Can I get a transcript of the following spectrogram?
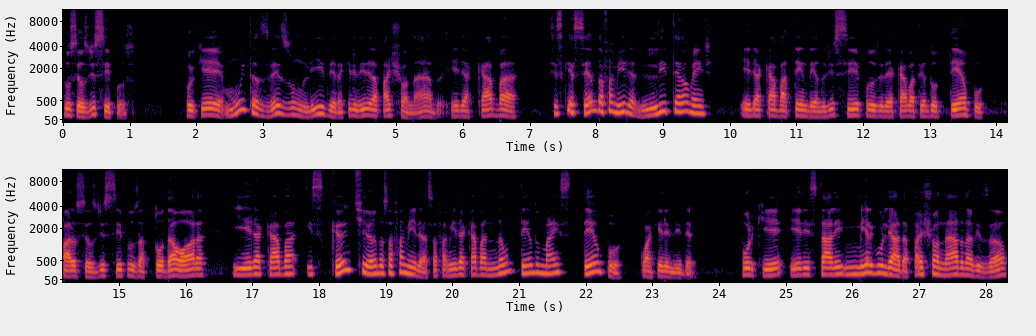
dos seus discípulos. Porque muitas vezes um líder, aquele líder apaixonado, ele acaba se esquecendo da família, literalmente. Ele acaba atendendo discípulos, ele acaba tendo tempo para os seus discípulos a toda hora e ele acaba escanteando a sua família. Essa família acaba não tendo mais tempo com aquele líder, porque ele está ali mergulhado, apaixonado na visão,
